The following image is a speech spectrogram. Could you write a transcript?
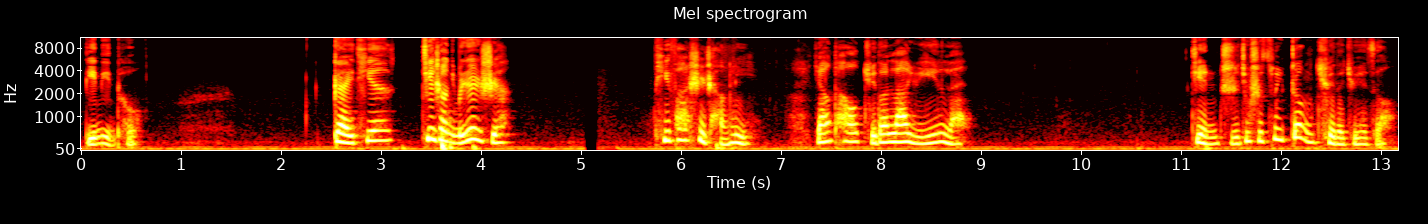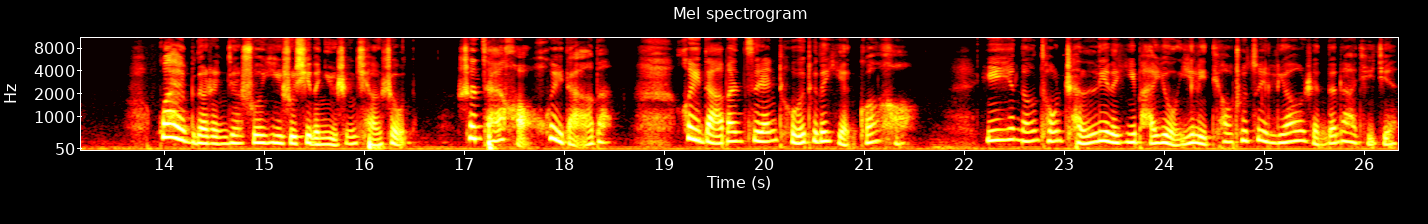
点点头。改天介绍你们认识。批发市场里，杨桃觉得拉余音来，简直就是最正确的抉择。怪不得人家说艺术系的女生抢手呢，身材好，会打扮，会打扮自然妥妥的眼光好。于音能从陈列的一排泳衣里挑出最撩人的那几件。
